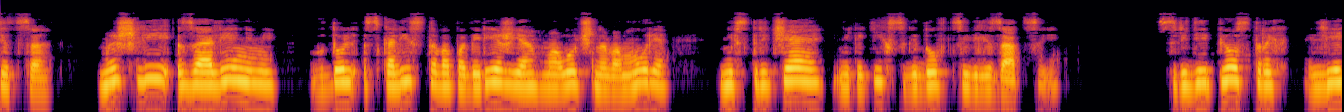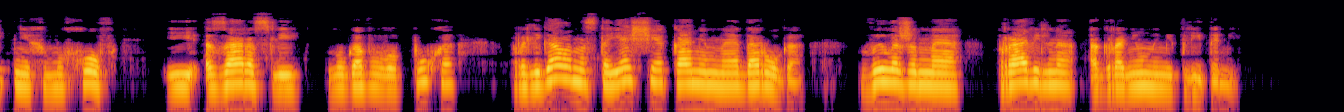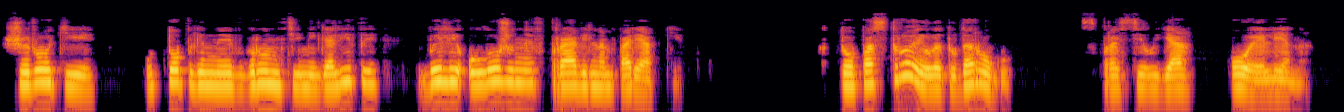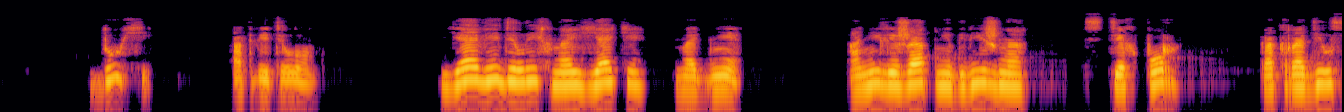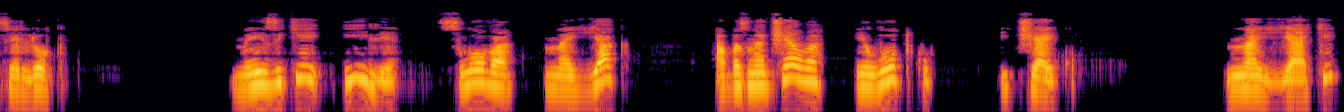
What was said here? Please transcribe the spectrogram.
месяца мы шли за оленями вдоль скалистого побережья Молочного моря, не встречая никаких следов цивилизации. Среди пестрых летних мхов и зарослей лугового пуха пролегала настоящая каменная дорога, выложенная правильно ограненными плитами. Широкие, утопленные в грунте мегалиты были уложены в правильном порядке. «Кто построил эту дорогу?» — спросил я о Елена. «Духи», — ответил он. «Я видел их на яке на дне. Они лежат недвижно с тех пор, как родился лед. На языке или слово «наяк» обозначало и лодку, и чайку. «Наяки?»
